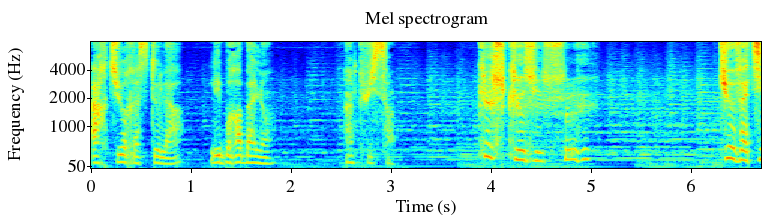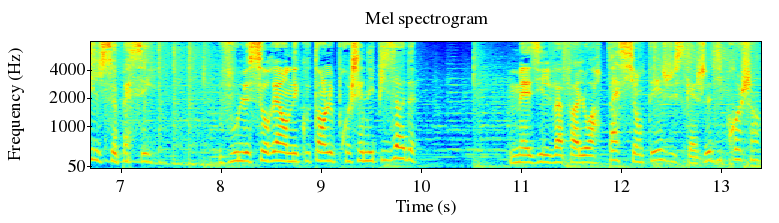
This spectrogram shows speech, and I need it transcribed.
Arthur reste là, les bras ballants, impuissant. Qu'est-ce que j'ai fait? Que va-t-il se passer? Vous le saurez en écoutant le prochain épisode. Mais il va falloir patienter jusqu'à jeudi prochain.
